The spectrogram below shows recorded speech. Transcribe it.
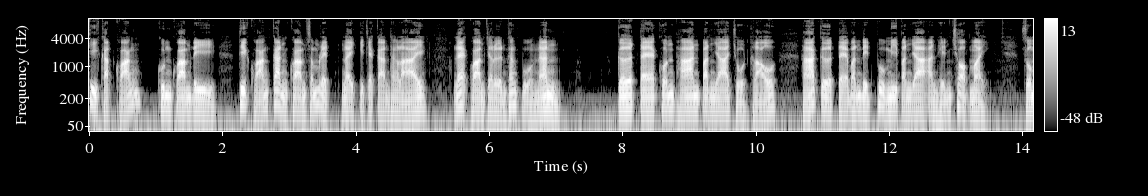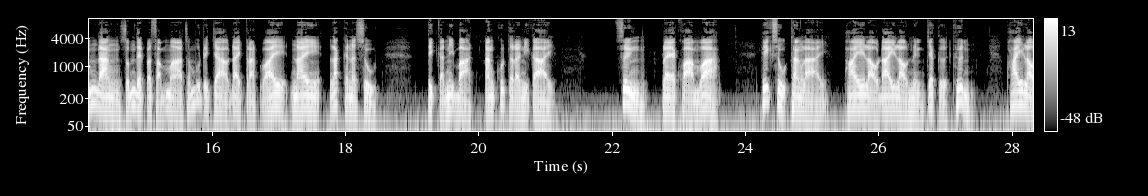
ที่ขัดขวางคุณความดี ที่ขวางกั้นความสำเร็จในกิจการทั้งหลาย และความเจริญทั้งปวงนั้น เกิดแต่คนพาลปัญญาโฉดเขา หาเกิดแต่บัณฑิตผู้มีปัญญาอันเห็นชอบไม่ สมดังสมเด็จพระสัมมาสัมพุทธเจ้าได้ตรัสไว้ในลักขณสูตร ติกนิบาตอังคุตรนิกาย ซึ่งแปลความว่า ภิกษุทั้งหลาย ภัยเหล่าใดเหล่าหนึ่งจะเกิดขึ้น ภัยเหล่า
